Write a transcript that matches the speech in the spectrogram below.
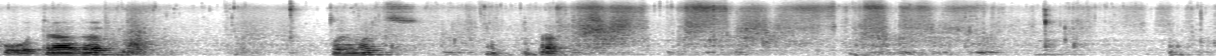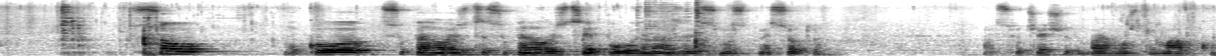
Хубаво трябва да поемат от поправките. Сол около супена лъжица, супена лъжица е половина, в зависимост от месото. В случая ще добавим още малко.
